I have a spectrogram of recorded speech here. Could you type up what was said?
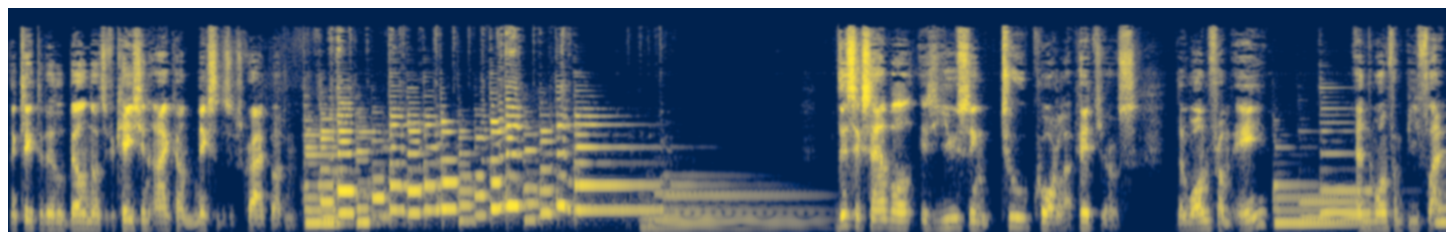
then click the little bell notification icon next to the subscribe button. This example is using two quartal arpeggios, the one from A and the one from B flat.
